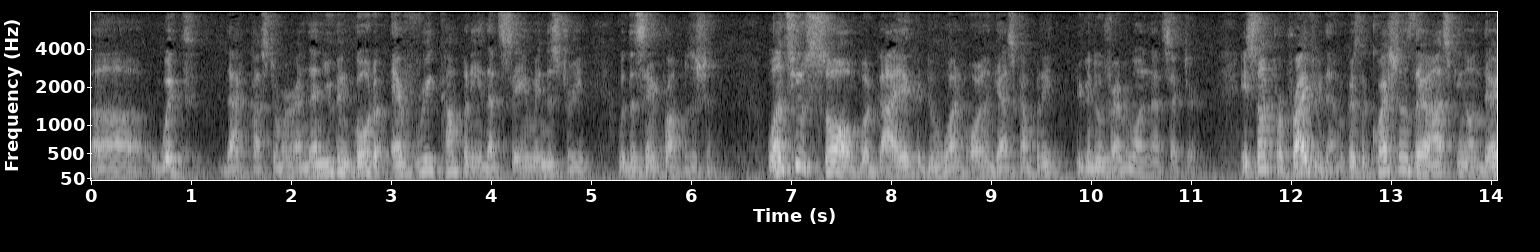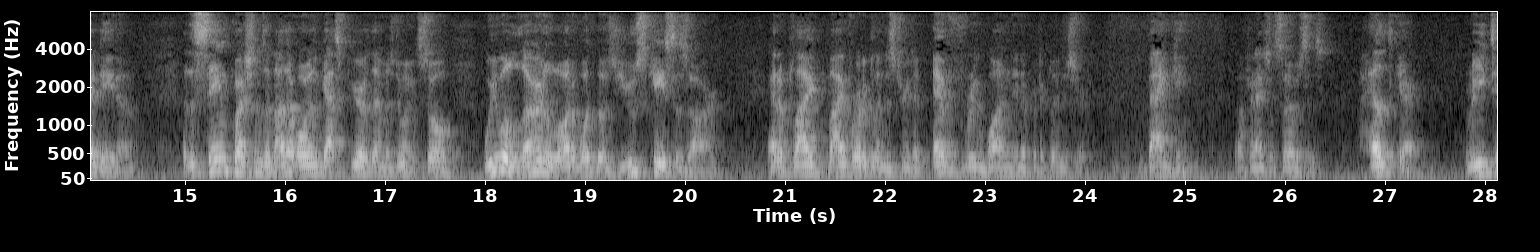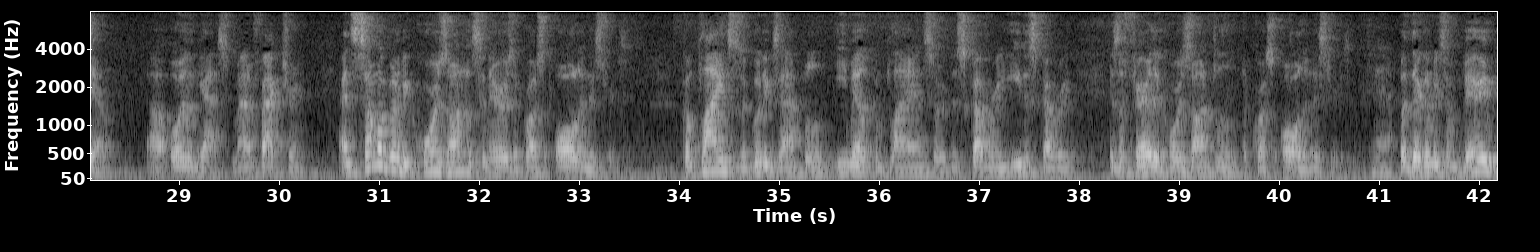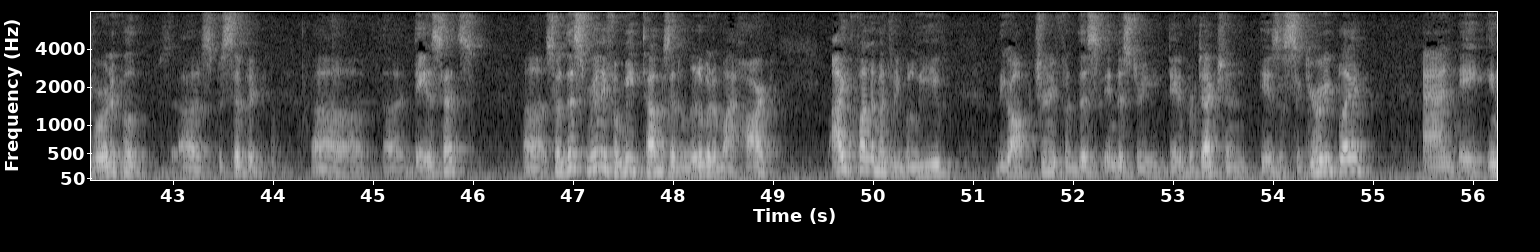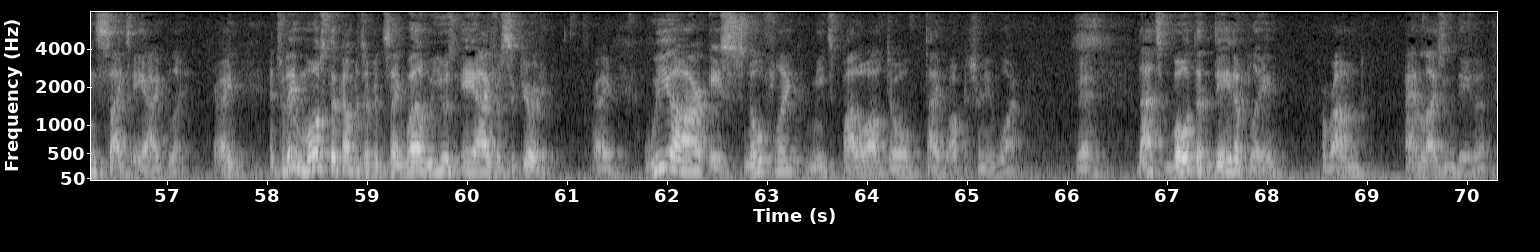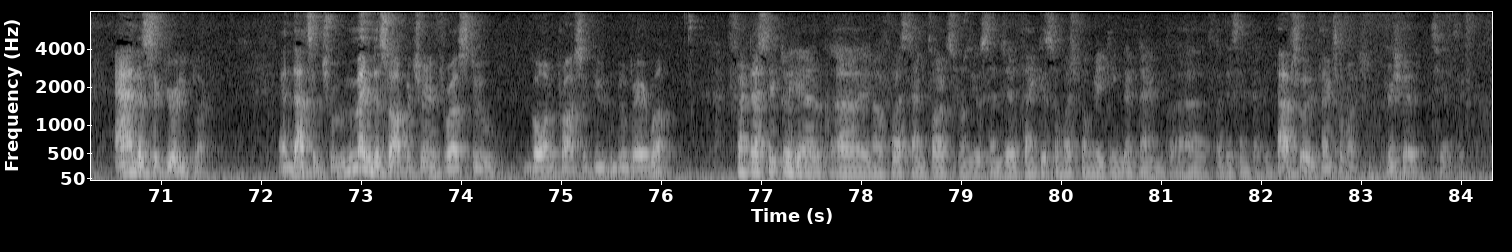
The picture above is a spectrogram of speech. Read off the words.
uh, with that customer, and then you can go to every company in that same industry with the same proposition. Once you've solved what Gaia could do one oil and gas company, you can do it for everyone in that sector. It's not proprietary to them because the questions they're asking on their data are the same questions another oil and gas peer of them is doing. So we will learn a lot of what those use cases are and apply by vertical industry to everyone in a particular industry banking, uh, financial services, healthcare, retail, uh, oil and gas, manufacturing. And some are going to be horizontal scenarios across all industries. Compliance is a good example. Email compliance or discovery, e discovery, is a fairly horizontal across all industries. Yeah. But there are going to be some very vertical uh, specific uh, uh, data sets. Uh, so this really, for me, tugs at a little bit of my heart I fundamentally believe the opportunity for this industry, data protection, is a security play and a insights AI play. right? And today, most of the companies have been saying, well, we use AI for security, right? We are a Snowflake meets Palo Alto type opportunity one, okay? That's both a data play around analyzing data and a security play. And that's a tremendous opportunity for us to go and prosecute and do very well. Fantastic to hear, uh, you know, first-hand thoughts from you, Sanjay. Thank you so much for making the time uh, for this interview. Absolutely. Thanks so much. Appreciate it. Cheers.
